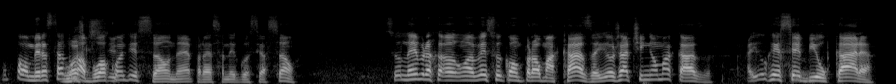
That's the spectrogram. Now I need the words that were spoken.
O Palmeiras está numa boa se... condição, né, para essa negociação. Você lembra que uma vez fui comprar uma casa e eu já tinha uma casa. Aí eu recebi o cara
